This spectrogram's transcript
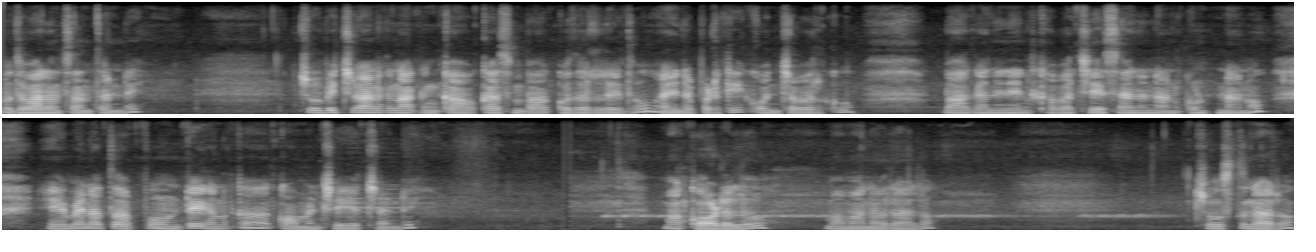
బుధవారం సంత అండి. చూపించడానికి నాకు ఇంకా అవకాశం బాగా కుదరలేదు. అయినప్పటికీ కొంచెం వరకు బాగానే నేను కవర్ చేశానని అనుకుంటున్నాను. ఏమైనా తప్పు ఉంటే కనుక కామెంట్ చేయొచ్చండి. మా కోడలు మా మనవరాలు చూస్తున్నారు.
